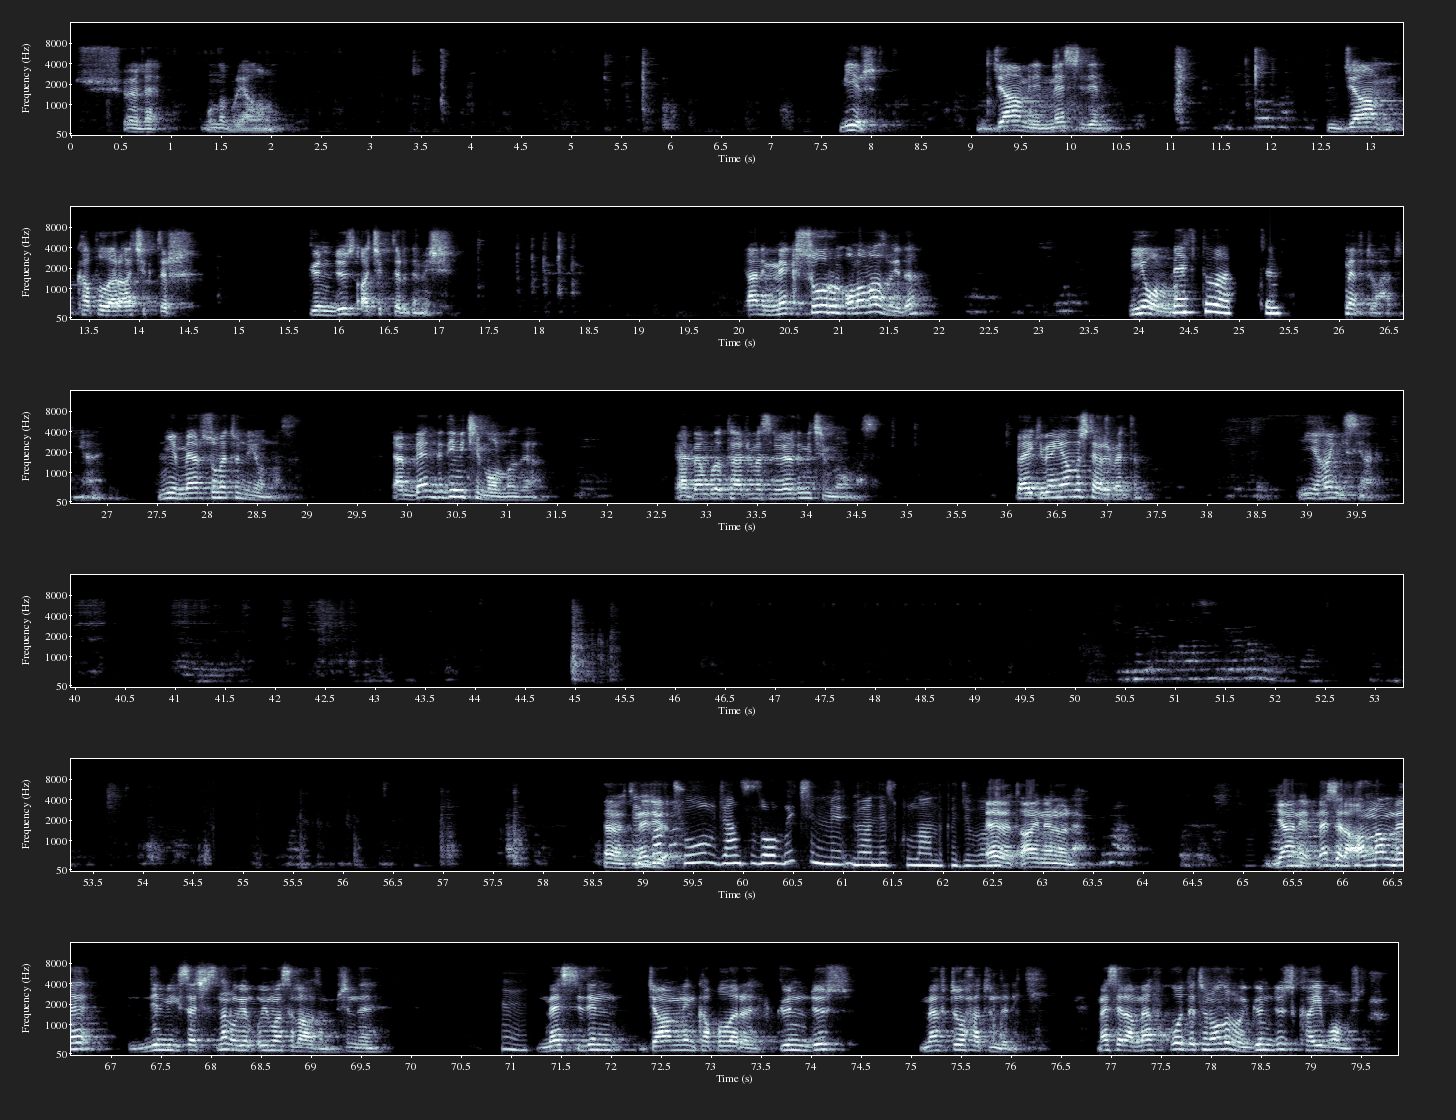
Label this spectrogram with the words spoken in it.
Şöyle bunu da buraya alalım. Bir, caminin, mescidin cam kapıları açıktır. Gündüz açıktır demiş. Yani meksurun olamaz mıydı? Niye olmaz? Meftuhatun. Meftuhatun yani. Niye? Mersumetun niye olmaz? Yani ben dediğim için mi olmaz ya? Yani ben burada tercümesini verdiğim için mi olmaz? Belki ben yanlış tercüme ettim. Niye? Hangisi yani? Evet, ne diyor? Çoğul cansız olduğu için mi müennes kullandık acaba? Evet, aynen öyle. Yani mesela anlam ve dil bilgisi açısından uy- uyması lazım. Şimdi Evet. mescidin, caminin kapıları gündüz meftuhatun dedik. Mesela mefkudetun olur mu? Gündüz kayıp olmuştur.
